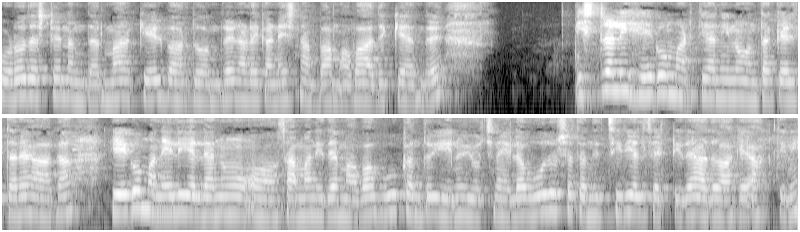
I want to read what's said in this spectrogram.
ಕೊಡೋದಷ್ಟೇ ನನ್ನ ಧರ್ಮ, ಕೇಳಬಾರ್ದು ಅಂದರೆ ನಾಳೆ ಗಣೇಶನ ಹಬ್ಬ ಮಾವ, ಅದಕ್ಕೆ ಅಂದರೆ ಇಷ್ಟರಲ್ಲಿ ಹೇಗೋ ಮಾಡ್ತೀಯ ನೀನು ಅಂತ ಕೇಳ್ತಾರೆ. ಆಗ ಹೇಗೋ ಮನೇಲಿ ಎಲ್ಲನೂ ಸಾಮಾನಿದೆ. ಮಾವ, ಹೂಕಂತೂ ಏನೂ ಯೋಚನೆ ಇಲ್ಲ. ಹೋದ ವರ್ಷ ತಂದಿದ್ದ ಸೀರಿಯಲ್ ಸೆಟ್ ಇದೆ, ಅದು ಹಾಗೆ ಹಾಕ್ತೀನಿ.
